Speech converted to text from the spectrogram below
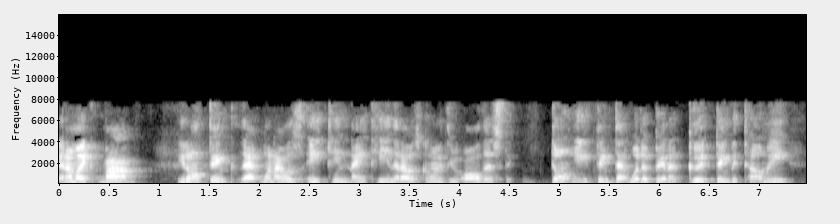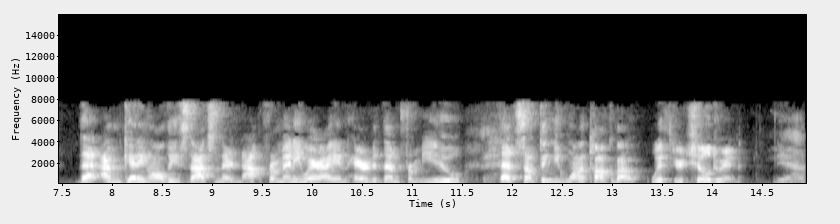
And I'm like, Mom, you don't think that when I was 18, 19, that I was going through all this? Don't you think that would have been a good thing to tell me that I'm getting all these thoughts and they're not from anywhere? I inherited them from you? That's something you want to talk about with your children. Yeah.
